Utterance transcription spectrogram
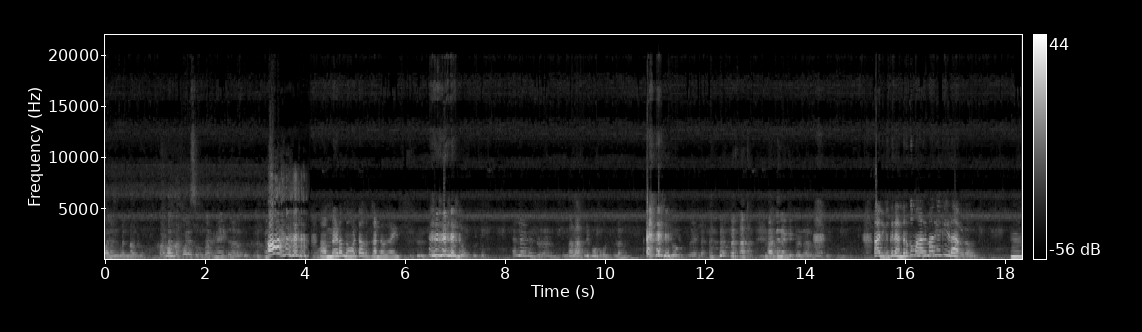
വലുത് വലുത് വന്നു അമ്മയുടെ നോട്ടൊക്കെ കണ്ടോ ഗൈസ് എല്ലാവരും നാളെ പോകുമ്പോൾ കൊടുത്തിടാൻ അയ്യോ വേണ്ട അങ്ങനെ കിട്ടുകൊണ്ട് നടന്നു ആ നിങ്ങക്ക് രണ്ടർക്കും മാറി മാറിയൊക്കെ ഇടാം ഉം.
